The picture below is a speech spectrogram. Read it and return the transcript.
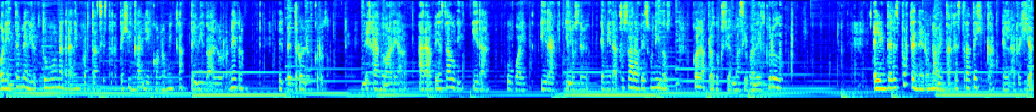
Oriente Medio tuvo una gran importancia estratégica y económica debido al oro negro, el petróleo crudo, dejando Arabia Saudí, Irán, Kuwait, Irak y los Emiratos Árabes Unidos con la producción masiva del crudo. El interés por tener una ventaja estratégica en la región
